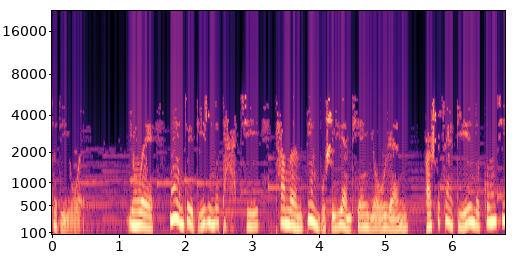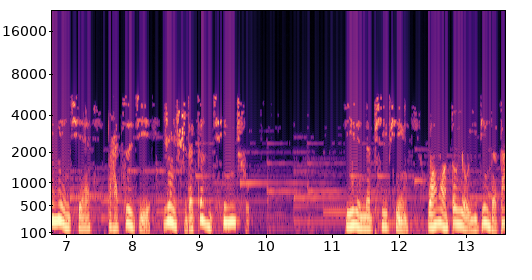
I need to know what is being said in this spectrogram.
的地位，因为面对敌人的打击，他们并不是怨天尤人，而是在敌人的攻击面前把自己认识的更清楚。敌人的批评往往都有一定的道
